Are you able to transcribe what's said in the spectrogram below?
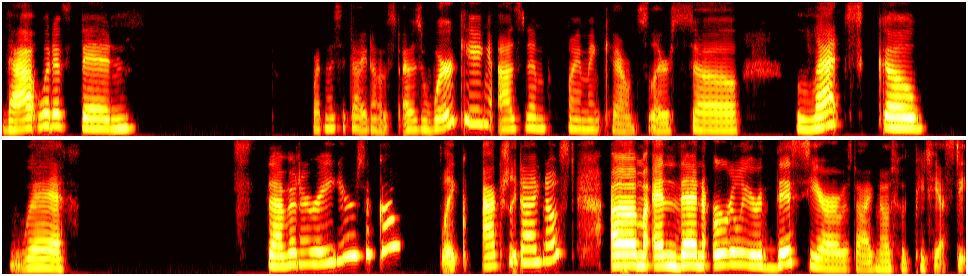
That would have been when was it diagnosed? I was working as an employment counselor. So let's go with seven or eight years ago like actually diagnosed um and then earlier this year i was diagnosed with ptsd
